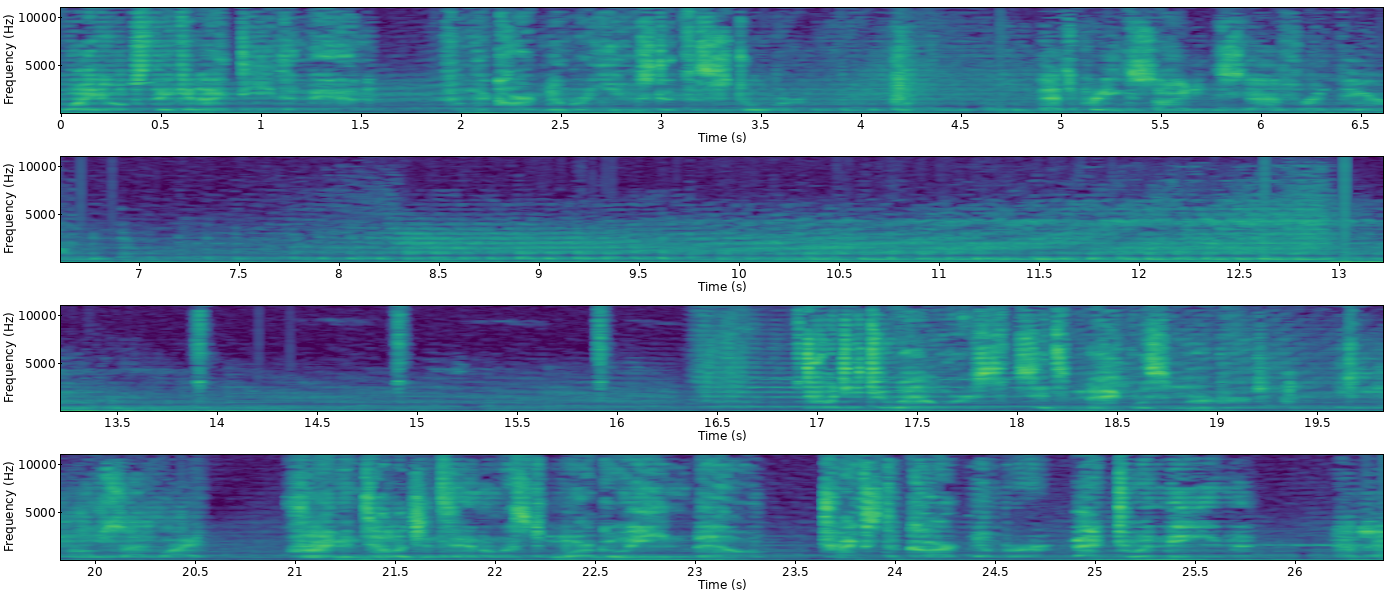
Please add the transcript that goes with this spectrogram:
White hopes they can ID the man from the card number used at the store. That's pretty exciting stuff right there. Was murdered. Homicide White. Crime intelligence analyst Margot Hain Bell tracks the card number back to a name. Okay.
